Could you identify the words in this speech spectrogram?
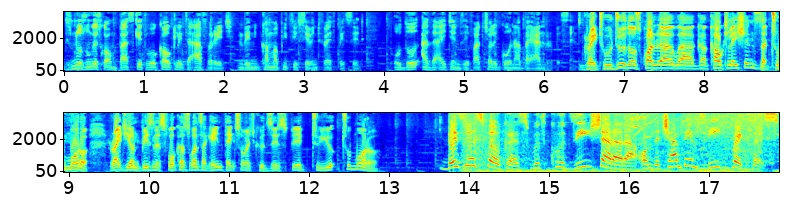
zvinozongoiswa mubasket will calculate the average and then you come up with your 75 percent although other items have actually gone up by 100 percent Great. We'll do those qual- uh, uh, calculations uh, tomorrow, right here on Business Focus. Once again, thanks so much, Kudzi. Speak to you tomorrow. Business Focus with Kudzi Sharara on the Champions League Breakfast.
